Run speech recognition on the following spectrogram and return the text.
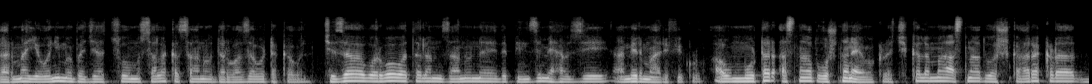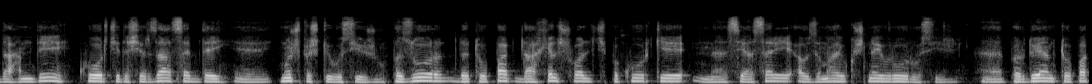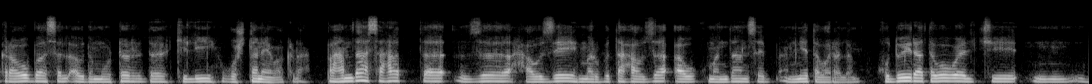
غرمه یوه نیمه بجه څو مسلح کسانو دروازه وټکول چې زه ور ووتلم ځانونه یې د پنځمې حوزې امیر معرفي کړو او موټر اسناد غوښتنه یې وکړه چې کله ما اسناد ور ښکاره کړه د همدې کور چې د شیرزاد صاحب دی موږ پشکې اوسیږو په زور د توپک داخل شول چې په کور کې سیاسرې او زما یو کوچنی ورور اوسیږي. پر دوی هم ټوپک راوباسل او د موټر د کلي غوښتنه یې وکړه. په همدا ساعت زه حوزې، مربوطه حوزه او قومندان صاحب امنیه ته ورغلم، خو دوی راته وویل چې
